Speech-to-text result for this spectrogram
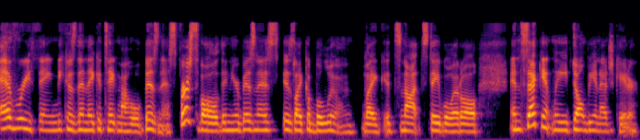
everything because then they could take my whole business. First of all, then your business is like a balloon, like it's not stable at all. And secondly, don't be an educator.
